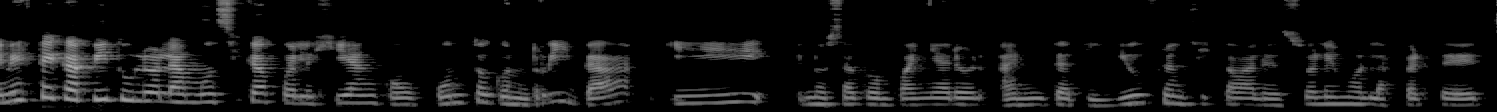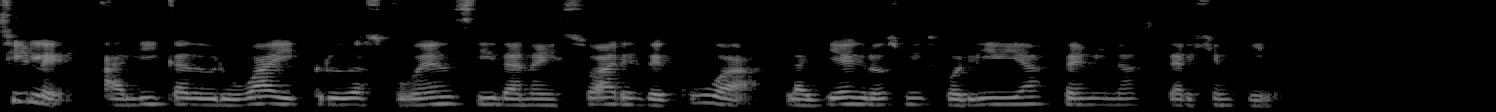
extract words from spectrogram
En este capítulo la música fue elegida en conjunto con Rita y nos acompañaron Anita Tillú, Francisca Valenzuela y Mon Laferte de Chile, Alica de Uruguay, Crudas Cubensi, Danay Suárez de Cuba, La Yegros, Miss Bolivia, Féminas de Argentina.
